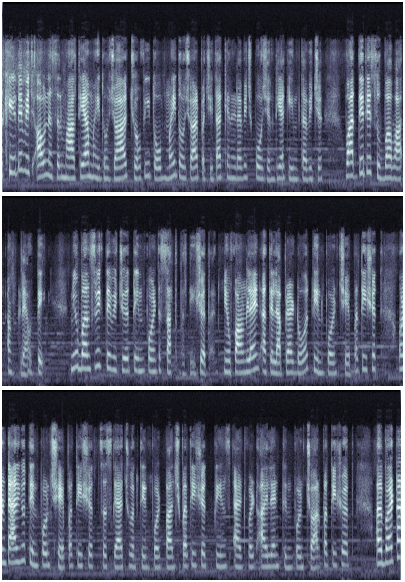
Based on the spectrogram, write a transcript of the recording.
ਅਖੀਰ ਦੇ ਵਿੱਚ ਆਓ ਨਜ਼ਰ ਮਾਰਦੇ ਹਾਂ ਮਈ 2024 ਤੋਂ ਮਈ 2025 ਤੱਕ ਕੈਨੇਡਾ ਵਿੱਚ ਭੋਜਨ ਦੀਆਂ ਕੀਮਤਾਂ ਵਿੱਚ ਵਾਧੇ ਦੇ ਸੂਬਾਵਾਰ ਅੰਕੜਿਆਂ ਉੱਤੇ। ਨਿਊ ਬਨਸਵਿਕ ਦੇ ਵਿੱਚ 3.7% ਨਿਊ ਫਾਊਂਡਲੈਂਡ ਅਤੇ Labrador 3.6% Ontario 3.6% Saskatchewan 3.5% Prince Edward Island 3.4% Alberta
